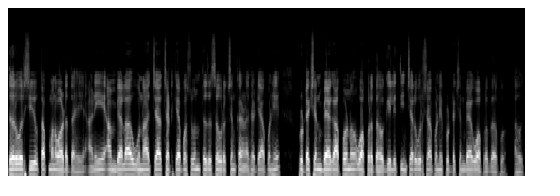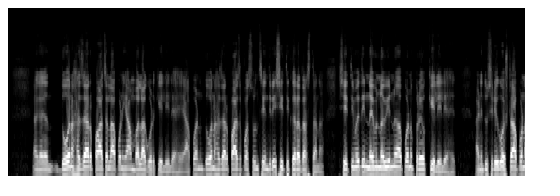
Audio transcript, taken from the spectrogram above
दरवर्षी तापमान वाढत आहे आणि आंब्याला उन्हाच्या चटक्यापासून त्याचं संरक्षण करण्यासाठी आपण हे प्रोटेक्शन बॅग आपण वापरत आहोत. गेले तीन चार वर्ष आपण हे प्रोटेक्शन बॅग वापरत आहोत. दोन हजार पाचला आपण ही आंबा लागवड केलेली आहे. आपण दोन हजार पाचपासून सेंद्रिय शेती करत असताना शेतीमध्ये नवीन नवीन आपण प्रयोग केलेले आहेत. आणि दुसरी गोष्ट आपण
